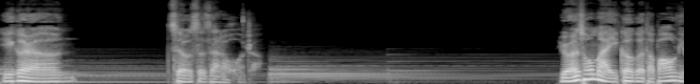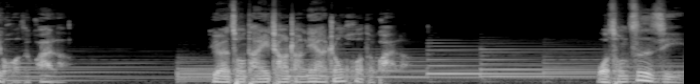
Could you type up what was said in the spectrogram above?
一个人自由自在的活着。有人从买一个个的包里获得快乐，有人从谈一场场恋爱中获得快乐。我从自己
